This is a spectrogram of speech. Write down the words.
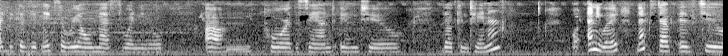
Outside because it makes a real mess when you um, pour the sand into the container. Well, anyway, next step is to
